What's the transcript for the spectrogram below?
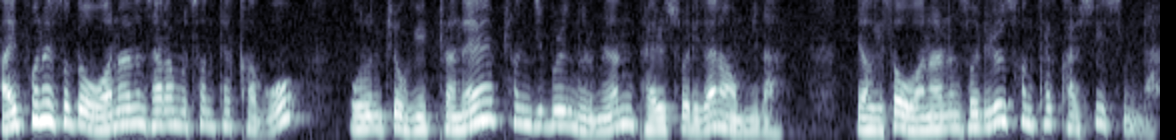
아이폰에서도 원하는 사람을 선택하고 오른쪽 위편에 편집을 누르면 벨 소리가 나옵니다. 여기서 원하는 소리를 선택할 수 있습니다.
